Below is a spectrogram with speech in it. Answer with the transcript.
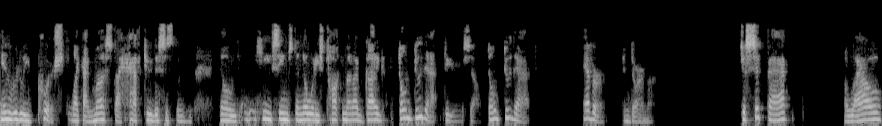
inwardly pushed like I must, I have to. This is the no. He seems to know what he's talking about. I've got to. Don't do that to yourself. Don't do that ever in Dharma. Just sit back, allow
